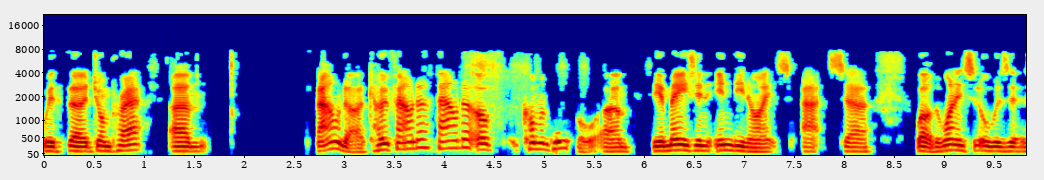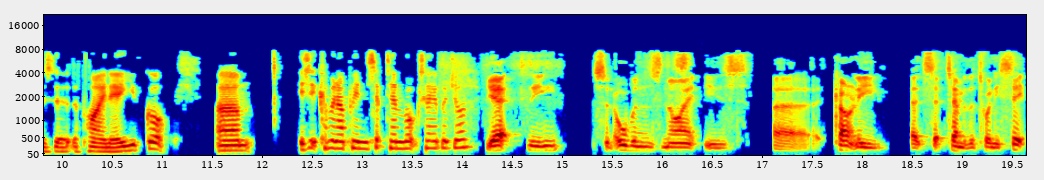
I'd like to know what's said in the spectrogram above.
with uh, John Prayer, um, founder, co-founder, founder of Common People, um, the amazing indie nights at uh, well, the one in St Albans is the, the Pioneer. You've got um, is it coming up in September, October, John? Yeah, the St Albans night is uh, currently at September the 26th,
